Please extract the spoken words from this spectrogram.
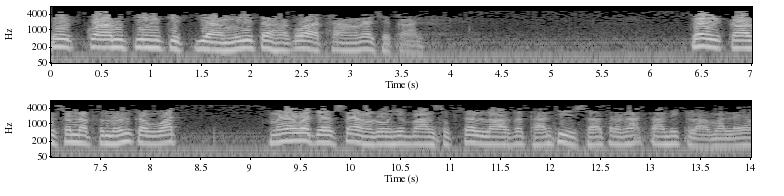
นี่ความจริงกิจอย่างนี้ถ้าหากว่าทางราชการได้การสนับสนุนกับวัด แม้ว่าจะสร้างโรงพยาบาลสุขสลาสถานที่สาธารณะตามที่กล่าวมาแล้ว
